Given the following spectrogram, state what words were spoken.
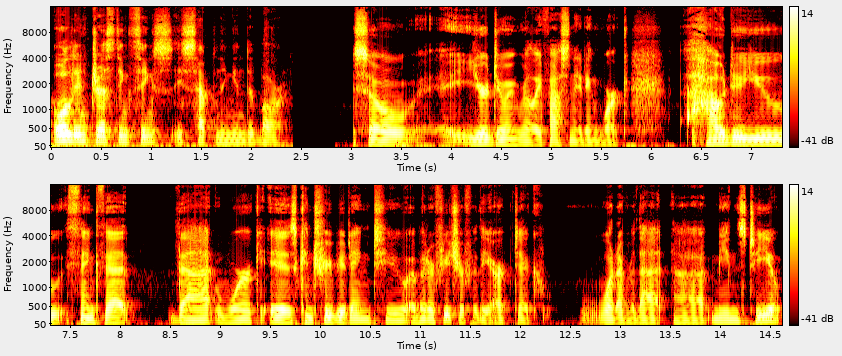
All interesting things is happening in the bar. So you're doing really fascinating work. How do you think that that work is contributing to a better future for the Arctic, whatever that uh, means to you?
